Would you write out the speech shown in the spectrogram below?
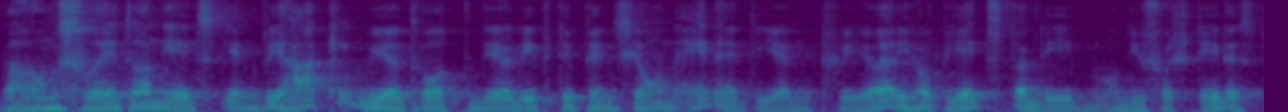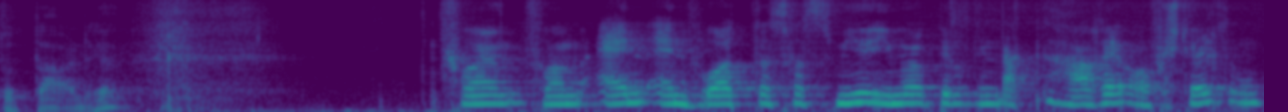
warum soll ich dann jetzt irgendwie hackeln wie ein Trottel, der erlebt die Pension eh nicht irgendwie. Ja? Ich habe jetzt ein Leben und ich verstehe das total. Ja? Vor allem, vor allem ein, ein Wort, das was mir immer ein bisschen die Nackenhaare aufstellt und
